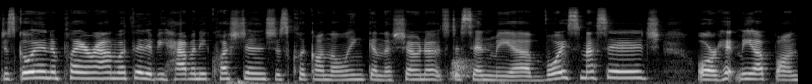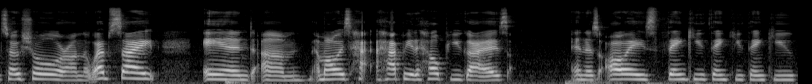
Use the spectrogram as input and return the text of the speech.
Just go in and play around with it. If you have any questions, just click on the link in the show notes to send me a voice message or hit me up on social or on the website. And um, I'm always ha- happy to help you guys. And as always, thank you, thank you, thank you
